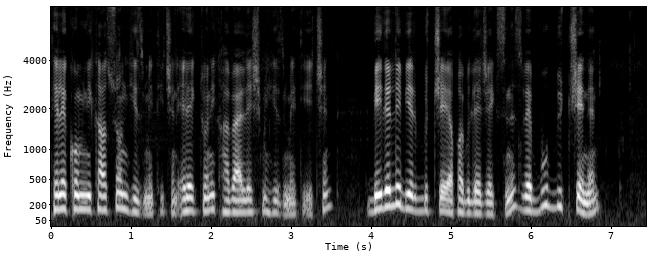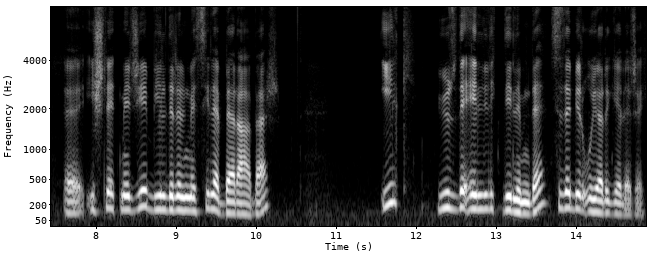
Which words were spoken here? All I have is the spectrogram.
telekomünikasyon hizmeti için, elektronik haberleşme hizmeti için belirli bir bütçe yapabileceksiniz ve bu bütçenin e, işletmeciye bildirilmesiyle beraber ilk %50'lik dilimde size bir uyarı gelecek.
